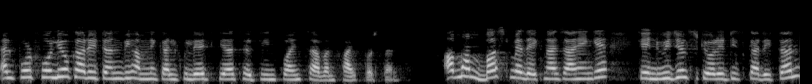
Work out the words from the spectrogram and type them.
اینڈ پورٹ فولو کا ریٹرن بھی ہم نے کیلکولیٹ کیا 13.75% اب ہم بسٹ میں دیکھنا چاہیں گے کہ انڈیویجل سیکورٹیز کا ریٹرن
